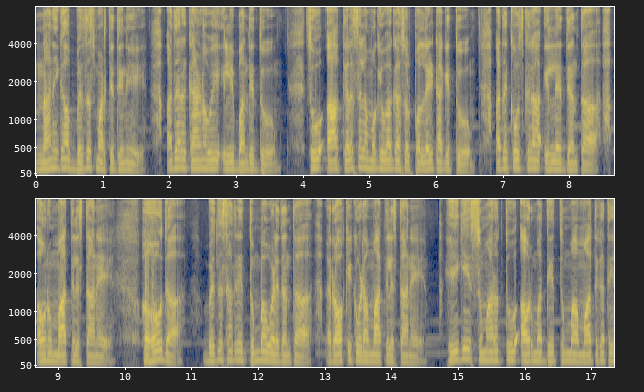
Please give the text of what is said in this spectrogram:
ನಾನೀಗ ಬಿಸ್ನೆಸ್ ಮಾಡ್ತಿದ್ದೀನಿ. ಅದರ ಕಾರಣವೇ ಇಲ್ಲಿ ಬಂದಿದ್ದು. ಸೊ ಆ ಕೆಲಸ ಎಲ್ಲ ಮುಗಿಯುವಾಗ ಸ್ವಲ್ಪ ಲೇಟ್ ಆಗಿತ್ತು. ಅದಕ್ಕೋಸ್ಕರ ಇಲ್ಲೇ ಇದ್ದೆ ಅಂತ ಅವನು ಮಾತು ನಿಲ್ಲಿಸ್ತಾನೆ. ಹೌದಾ? ಬಿಸ್ನೆಸ್ ಆದರೆ ತುಂಬ ಒಳ್ಳೆದಂತ ರಾಕಿ ಕೂಡ ಮಾತು ನಿಲ್ಲಿಸ್ತಾನೆ. ಹೀಗೆ ಸುಮಾರೊತ್ತು ಅವ್ರ ಮಧ್ಯೆ ತುಂಬ ಮಾತುಕತೆ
